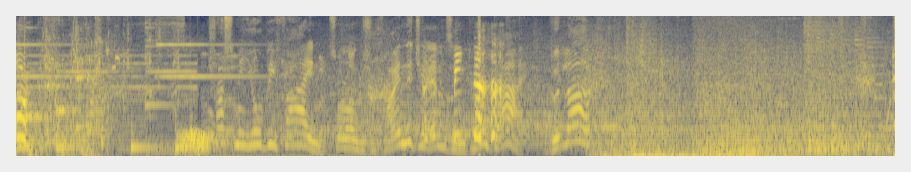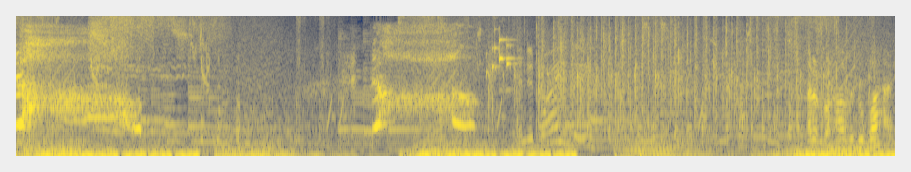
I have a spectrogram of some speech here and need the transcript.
No. Trust me, you'll be fine, so long as you find the gems and don't die. Good luck. No! And it wisely. I don't know how to go back.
